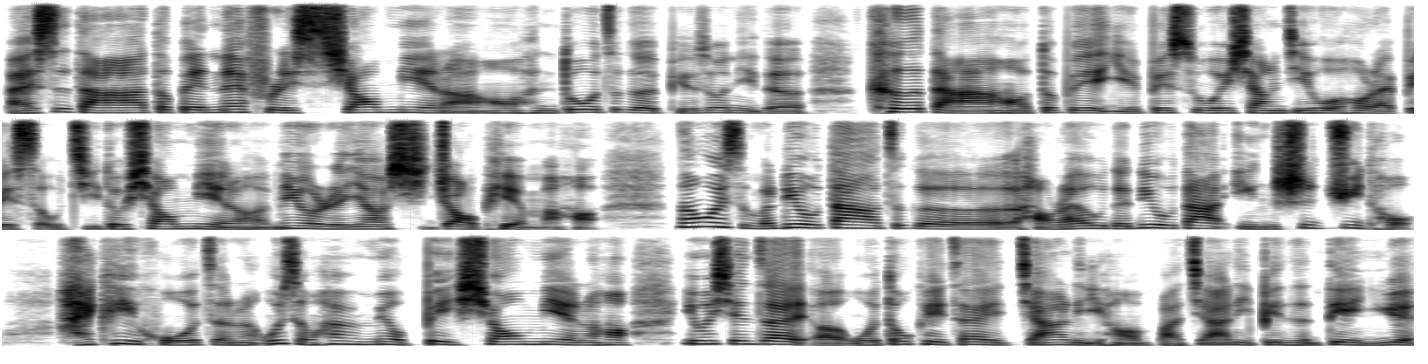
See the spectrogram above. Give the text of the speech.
百事达都被 Netflix 消灭了哦，很多这个比如说你的柯达哈都被也被数位相机或后来被手机都消灭了，没有人要洗照片嘛哈，那为什么？什么六大这个好莱坞的六大影视巨头还可以活着呢？为什么他们没有被消灭了哈？因为现在呃，我都可以在家里哈，把家里变成电影院，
